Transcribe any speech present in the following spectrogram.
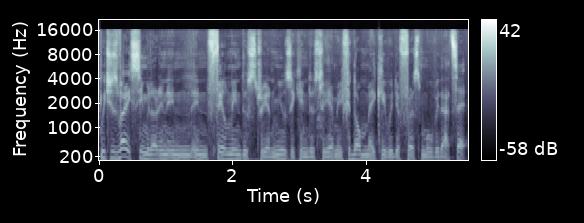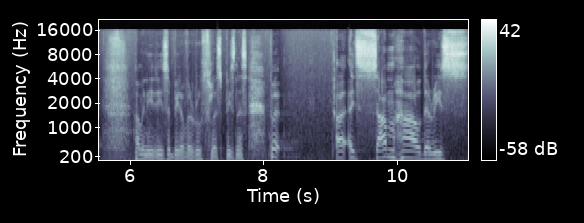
Which is very similar in, in, in film industry and music industry. I mean, if you don't make it with your first movie, that's it. I mean, it is a bit of a ruthless business. But uh, it's somehow there is.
